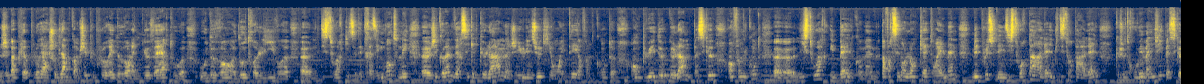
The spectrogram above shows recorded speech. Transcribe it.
j'ai pas pleuré à chaudes larmes comme j'ai pu pleurer devant La Ligne Verte ou, euh, devant euh, d'autres livres d'histoire qui étaient très émouvantes, mais j'ai quand même versé quelques larmes, j'ai eu les yeux qui ont été en fin de compte embués de, de larmes parce que en fin de compte, l'histoire est belle quand même. Pas forcément l'enquête en elle-même, mais plus les histoires parallèles, histoire parallèle que je trouvais magnifique parce que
